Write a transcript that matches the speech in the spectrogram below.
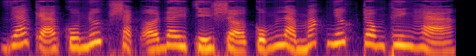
Giá cả của nước sạch ở đây chỉ sợ cũng là mắc nhất trong thiên hạ.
